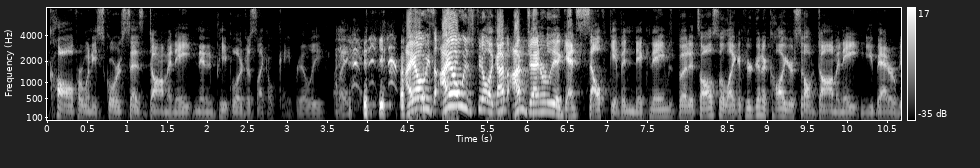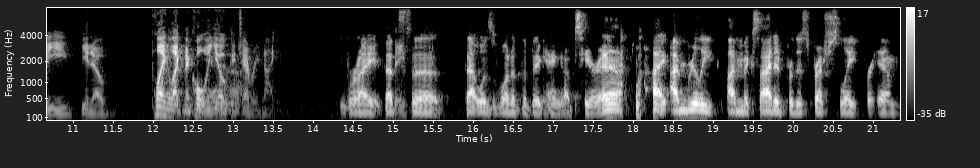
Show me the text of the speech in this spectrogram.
call for when he scores says dominate and then people are just like okay really like yeah. I always I always feel like I'm I'm generally against self-given nicknames but it's also like if you're going to call yourself dominate you better be you know playing like Nikola yeah. Jokic every night right that's basically. the that was one of the big hangups here and like I'm really I'm excited for this fresh slate for him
